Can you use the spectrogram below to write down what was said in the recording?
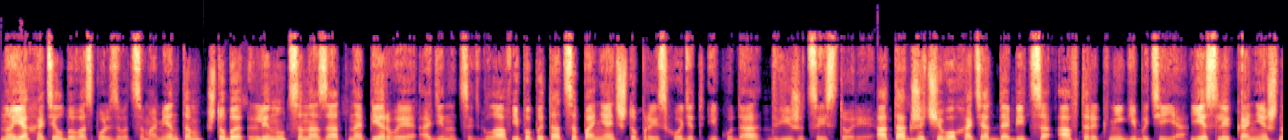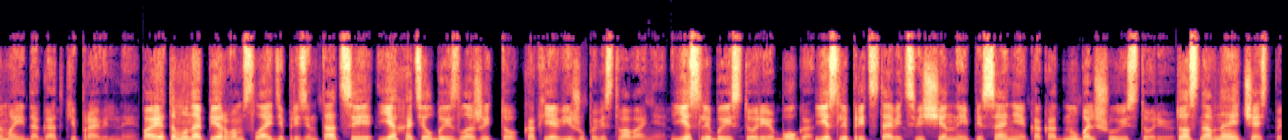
но я хотел бы воспользоваться моментом, чтобы глянуться назад на первые 11 глав и попытаться понять, что происходит и куда движется история, а также чего хотят добиться авторы книги «Бытия», если, конечно, мои догадки правильные. Поэтому на первом слайде презентации я хотел бы изложить то, как я вижу повествование. Если бы история Бога, если представить священные писания как одну большую историю, то основная часть повествования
